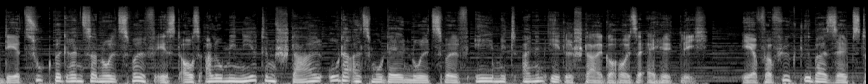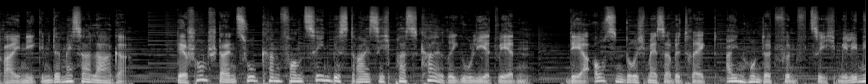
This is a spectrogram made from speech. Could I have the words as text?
Der Zugbegrenzer 012 ist aus aluminiertem Stahl oder als Modell 012E mit einem Edelstahlgehäuse erhältlich. Er verfügt über selbstreinigende Messerlager. Der Schornsteinzug kann von 10 bis 30 Pascal reguliert werden. Der Außendurchmesser beträgt 150 mm.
